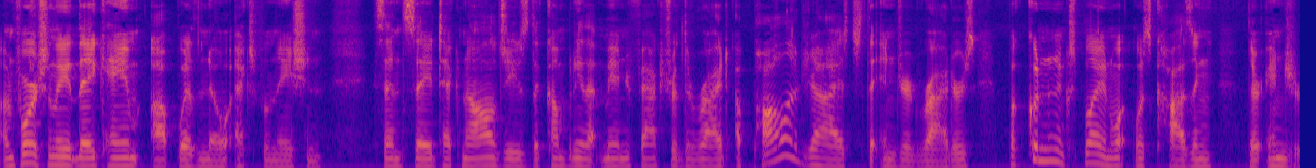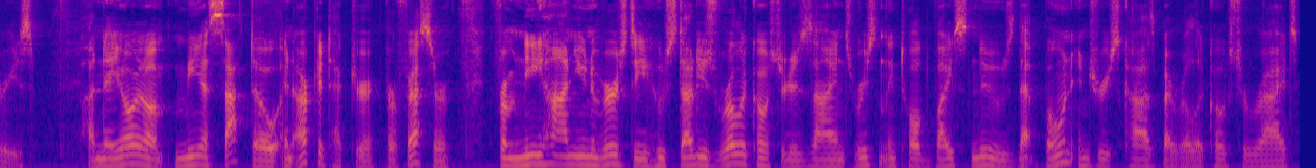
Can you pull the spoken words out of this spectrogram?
Unfortunately, they came up with no explanation. Sensei Technologies, the company that manufactured the ride, apologized to the injured riders but couldn't explain what was causing their injuries. Uh, Naoya Miyasato, an architecture professor from Nihon University who studies roller coaster designs, recently told Vice News that bone injuries caused by roller coaster rides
